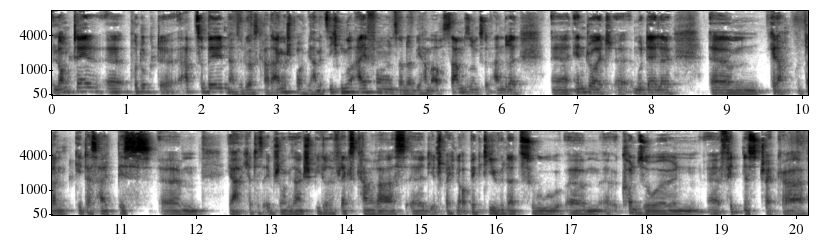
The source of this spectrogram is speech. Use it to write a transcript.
Longtail-Produkte abzubilden. Also du hast gerade angesprochen, wir haben jetzt nicht nur iPhones, sondern wir haben auch Samsungs und andere Android-Modelle. Ähm, genau, und dann geht das halt bis, ähm, ja, ich hatte es eben schon gesagt, Spiegelreflexkameras, äh, die entsprechende Objektive dazu, ähm, äh, Konsolen, äh, Fitness-Tracker,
